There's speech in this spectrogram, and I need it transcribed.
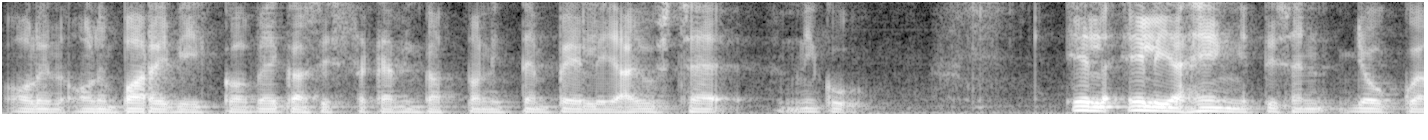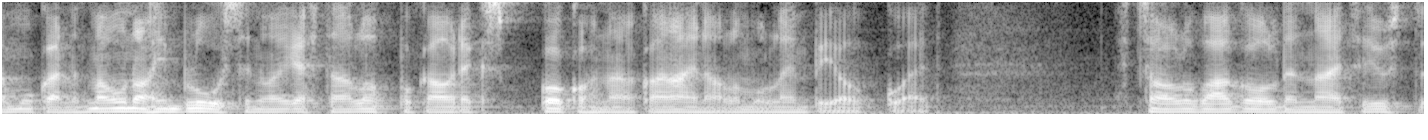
olin, olin pari viikkoa Vegasissa, kävin katsomaan niiden peliä, ja just se niin kuin, el, eli ja hengitti sen joukkueen mukana. Mä unohdin Bluesin oikeastaan loppukaudeksi kokonaan, joka on aina ollut mun lempijoukkue. Sitten se on ollut vaan Golden Knights, just,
